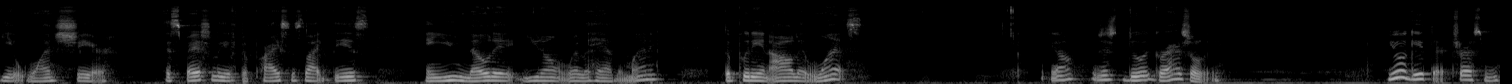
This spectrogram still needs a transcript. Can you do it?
get one share, especially if the price is like this and you know that you don't really have the money to put in all at once, you know, just do it gradually. You'll get there, trust me.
